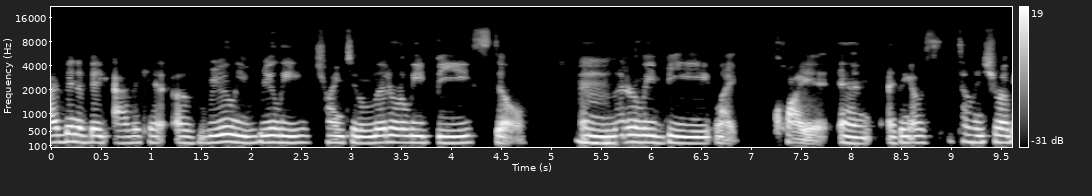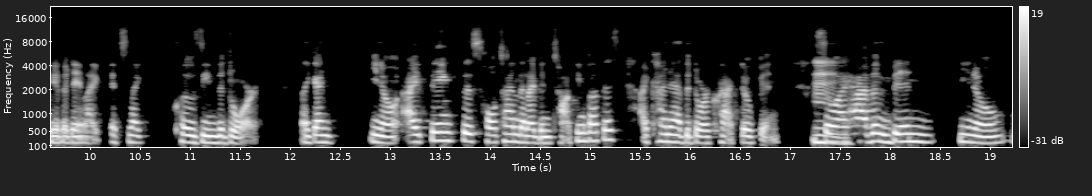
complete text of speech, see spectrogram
I've been a big advocate of really, really trying to literally be still and Mm. literally be like quiet. And I think I was telling Cheryl the other day, like, it's like closing the door. Like, I'm, you know, I think this whole time that I've been talking about this, I kind of had the door cracked open. So Mm. I haven't been, you know,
